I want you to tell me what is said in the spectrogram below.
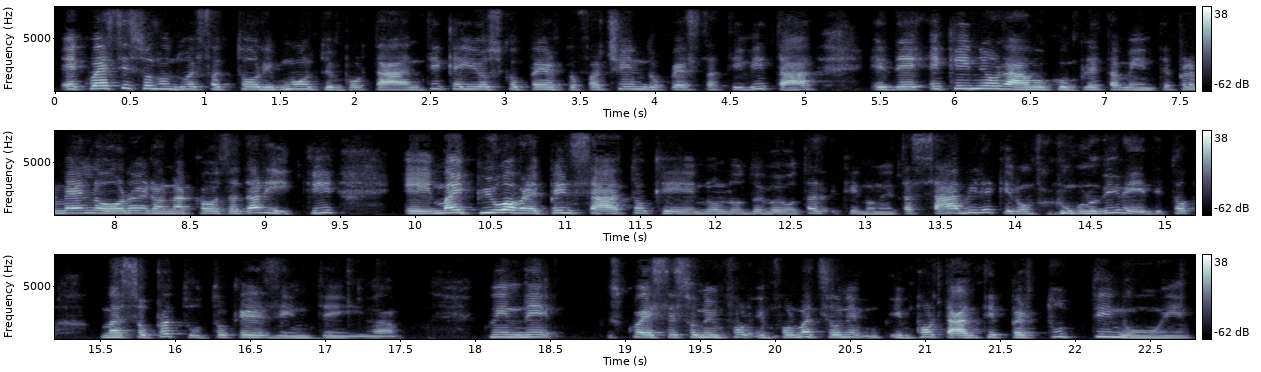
E questi sono due fattori molto importanti che io ho scoperto facendo questa attività e che ignoravo completamente. Per me l'oro era una cosa da ricchi e mai più avrei pensato che non, dovevo, che non è tassabile, che non fa cumulo di reddito, ma soprattutto che è esente IVA. Quindi queste sono inf informazioni importanti per tutti noi.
